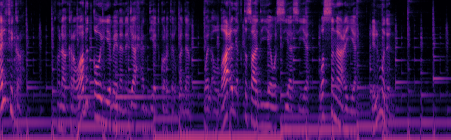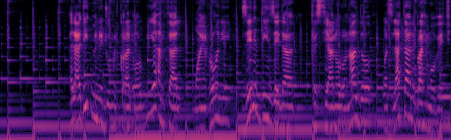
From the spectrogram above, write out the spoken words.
الفكرة هناك روابط قوية بين نجاح أندية كرة القدم والأوضاع الاقتصادية والسياسية والصناعية للمدن. العديد من نجوم الكرة الأوروبية أمثال واين روني، زين الدين زيدان، كريستيانو رونالدو وزلاتان إبراهيموفيتش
